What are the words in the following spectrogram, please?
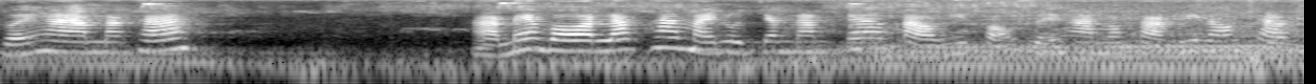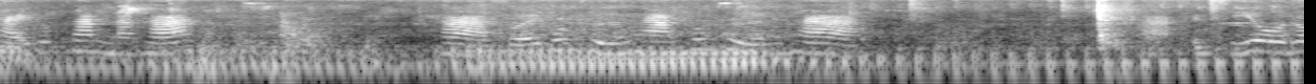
สวยงามนะคะค่ะแม่บอลรักผ้าไหมหลุดจำนำเจ้าเก่ามีของสวยงามมาฝากพี่น้องชาวไทยทุกท่านนะคะ ค่ะ สวยทุกผืนงามทุกผืนค่ะ ค่ะ เป็นสีโอร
